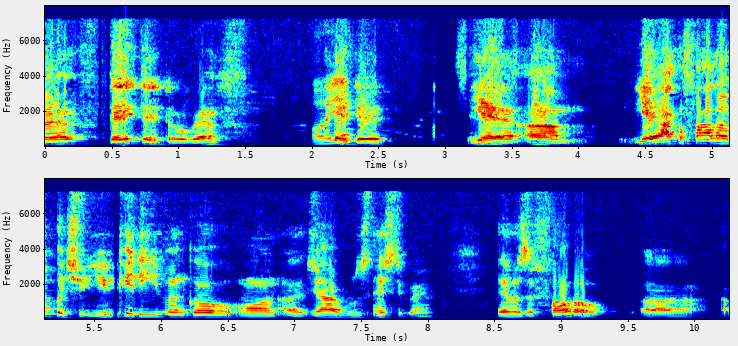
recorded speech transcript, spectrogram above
ref. They did though, ref. oh yeah, They did. Yeah. Um. Yeah, I can follow up with you. You could even go on uh, Ja Rule's Instagram. There was a photo. Uh,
